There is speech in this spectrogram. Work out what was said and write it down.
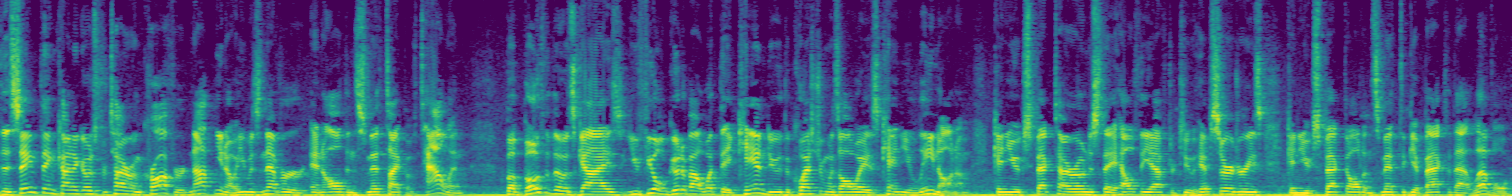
the same thing kind of goes for Tyrone Crawford. Not you know he was never an Aldon Smith type of talent, but both of those guys, you feel good about what they can do. The question was always, can you lean on them? Can you expect Tyrone to stay healthy after two hip surgeries? Can you expect Aldon Smith to get back to that level?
